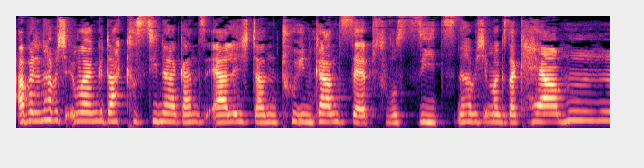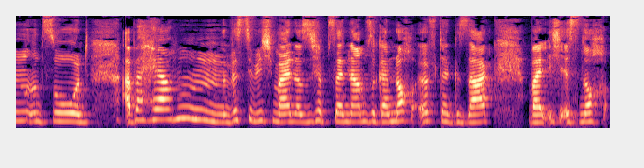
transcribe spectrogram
Aber dann habe ich irgendwann gedacht, Christina, ganz ehrlich, dann tu ihn ganz selbstbewusst siezen. Dann habe ich immer gesagt, Herr, hm, hm, und so. Und aber Herr, hm, wisst ihr, wie ich meine? Also ich habe seinen Namen sogar noch öfter gesagt, weil ich es noch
